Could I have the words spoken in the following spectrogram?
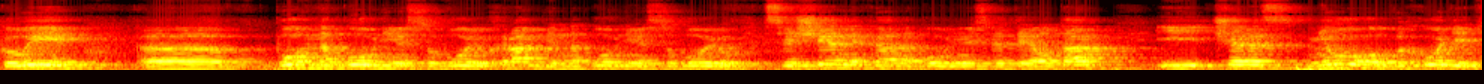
коли е, Бог наповнює собою храм, Він наповнює собою священника, наповнює святий алтар, і через нього виходять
